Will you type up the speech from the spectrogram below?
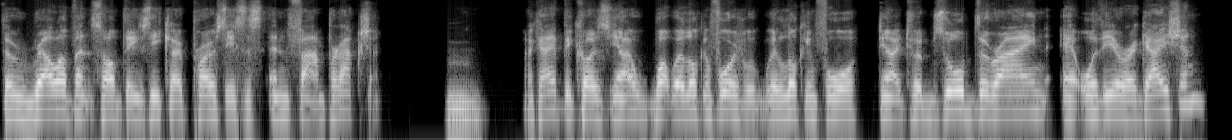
the relevance of these eco processes in farm production. Hmm. Okay, because you know what we're looking for is we're looking for you know to absorb the rain or the irrigation,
